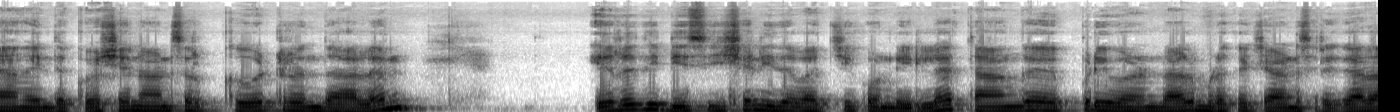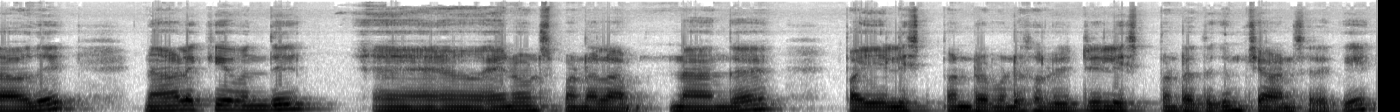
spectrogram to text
நாங்கள் இந்த கொஷின் ஆன்சர் கேட்டிருந்தாலும் இறுதி டிசிஷன் இதை வச்சு கொண்டு இல்லை. தாங்க எப்படி வேணாலும் எடுக்க சான்ஸ் இருக்குது அதாவது நாளைக்கே வந்து அனௌன்ஸ் பண்ணலாம். நாங்கள் பையன் லிஸ்ட் பண்ணுறோம்னு சொல்லிட்டு லிஸ்ட் பண்ணுறதுக்கும் சான்ஸ் இருக்குது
